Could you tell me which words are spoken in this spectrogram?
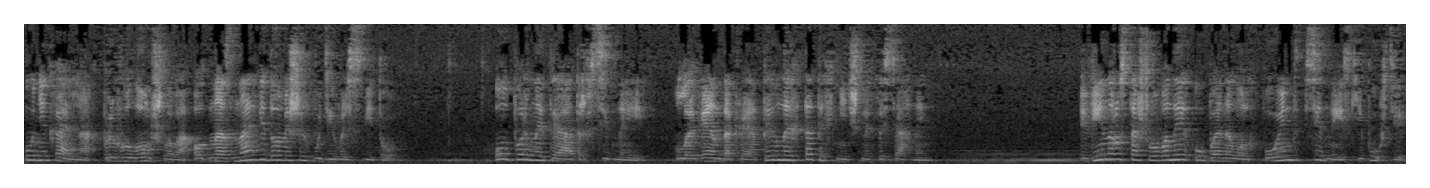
Унікальна, приголомшлива, одна з найвідоміших будівель світу. Оперний театр в Сіднеї. Легенда креативних та технічних досягнень. Він розташований у Бенелонг Пойнт в Сіднейській бухті,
